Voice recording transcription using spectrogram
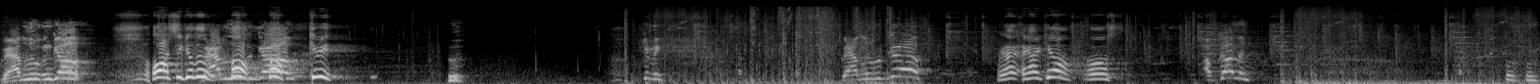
Grab loot and go. Oh, I see good loot. Grab loot oh, and go. oh, give me. Give me. Grab loot and go. I got, I got a kill. Oh, Almost. I'm coming.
